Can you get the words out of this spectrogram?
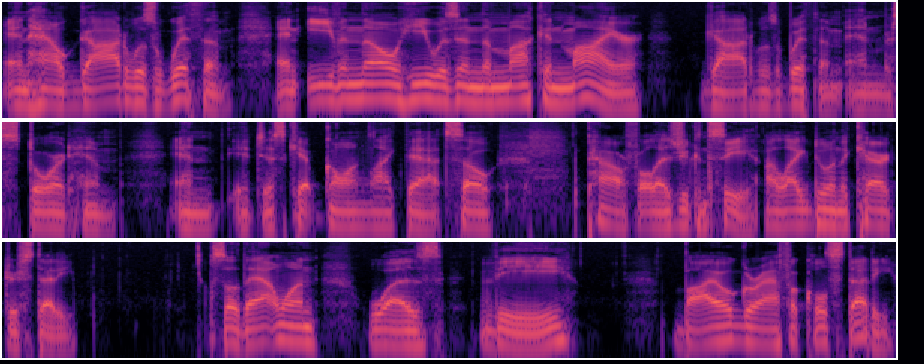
and how God was with him. And even though he was in the muck and mire, God was with him and restored him. And it just kept going like that. So powerful, as you can see. I like doing the character study. So that one was the biographical study.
